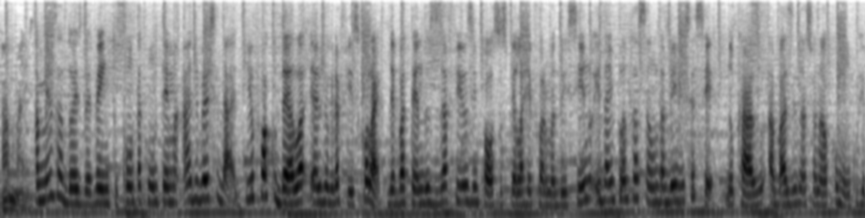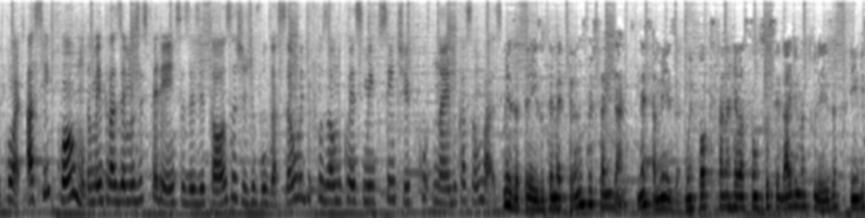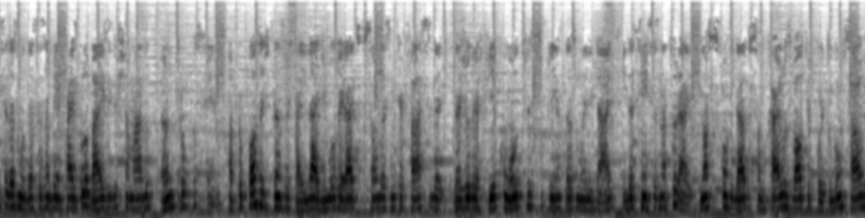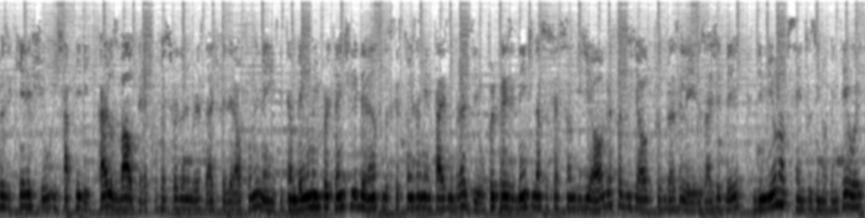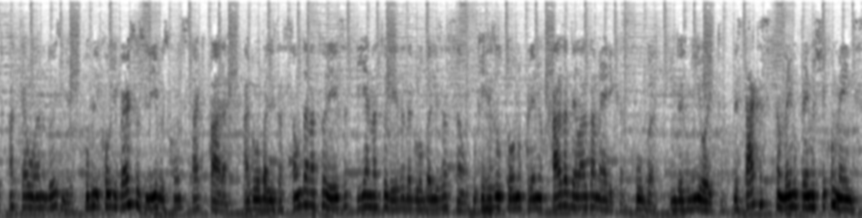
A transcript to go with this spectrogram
A mesa 2 do evento conta com o tema Adversidade, e o foco dela é a geografia escolar, debatendo os desafios impostos pela reforma do ensino e da implantação da BNCC, no caso, a Base Nacional Comum Curricular. Assim como também trazemos experiências exitosas de divulgação e difusão do conhecimento científico na educação básica. Mesa 3, o tema é transversalidade. Nessa mesa, o enfoque está na relação sociedade e natureza em vista das mudanças ambientais globais e do chamado antropoceno. A proposta de transversalidade envolverá a discussão das interfaces da, da geografia com outras disciplinas das humanidades e das ciências naturais. Nossos convidados são Carlos Walter Porto Gonçalves e Querechu e Chapiri. Carlos Walter é professor da Universidade Federal Fluminense e também uma importante liderança das questões ambientais no Brasil. Foi presidente da Associação de Geógrafas e Geógrafos Brasileiros, AGB, de 19 1998 até o ano 2000. Publicou diversos livros com destaque para A Globalização da Natureza e A Natureza da Globalização, o que resultou no Prêmio Casa de las Américas, Cuba, em 2008. Destaca-se também o Prêmio Chico Mendes,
